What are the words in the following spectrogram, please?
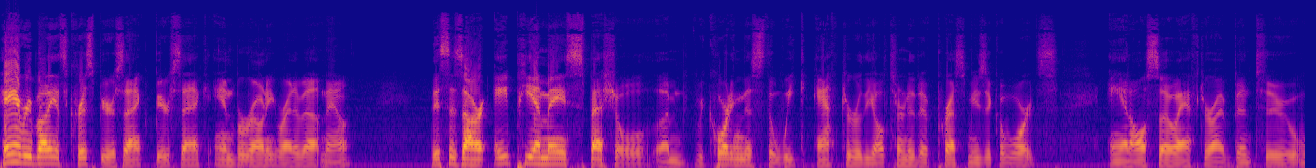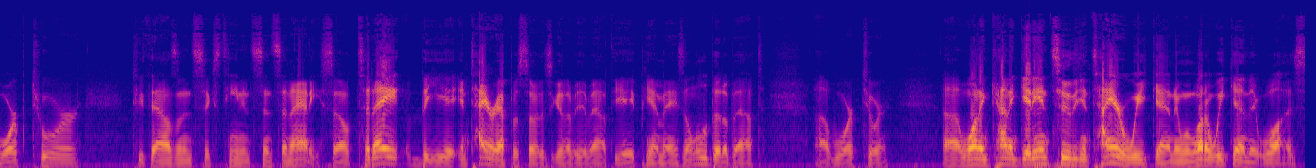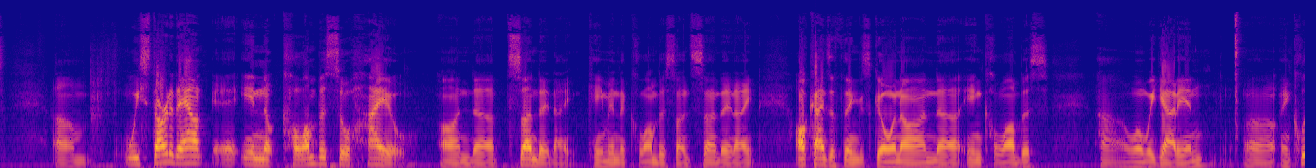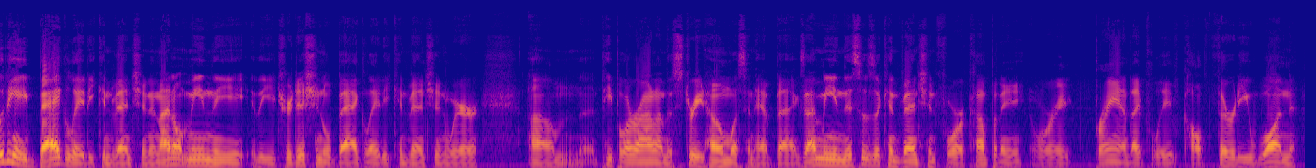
Hey everybody, it's Chris Biersack, Biersack and Baroni right about now. This is our APMA special. I'm recording this the week after the Alternative Press Music Awards and also after I've been to Warp Tour 2016 in Cincinnati. So today, the entire episode is going to be about the APMAs and a little bit about uh, Warp Tour. I uh, want to kind of get into the entire weekend and what a weekend it was. Um, we started out uh, in Columbus, Ohio on uh, Sunday night. Came into Columbus on Sunday night. All kinds of things going on uh, in Columbus uh, when we got in, uh, including a bag lady convention. And I don't mean the, the traditional bag lady convention where um, people are out on the street homeless and have bags. I mean, this is a convention for a company or a brand, I believe, called 31,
